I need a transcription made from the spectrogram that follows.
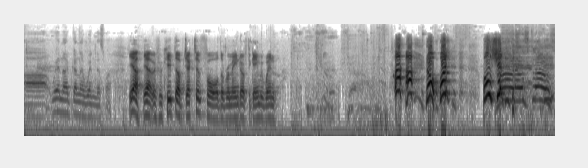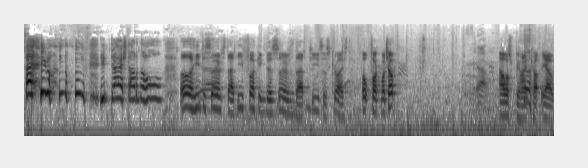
Uh, we're not gonna win this one. Yeah, yeah, if we keep the objective for the remainder of the game, we win. no, what? Bullshit! Oh, that was close! he dashed out of the hole. Oh, he deserves that. He fucking deserves that. Jesus Christ. Oh, fuck, watch out. yeah. I was behind cut. Yeah.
